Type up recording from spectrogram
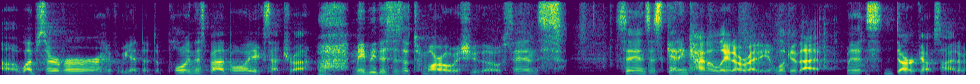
a web server, if we end up deploying this bad boy, etc. Maybe this is a tomorrow issue though, since since it's getting kind of late already. Look at that. It's dark outside.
